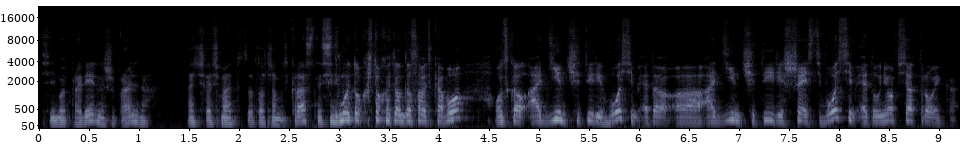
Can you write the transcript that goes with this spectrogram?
Седьмой проверенный же, правильно? Значит, восьмая тут должна быть красная. Седьмой только что хотел голосовать кого? Он сказал 1, 4, 8. Это э, 1, 4, 6, 8. Это у него вся тройка.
